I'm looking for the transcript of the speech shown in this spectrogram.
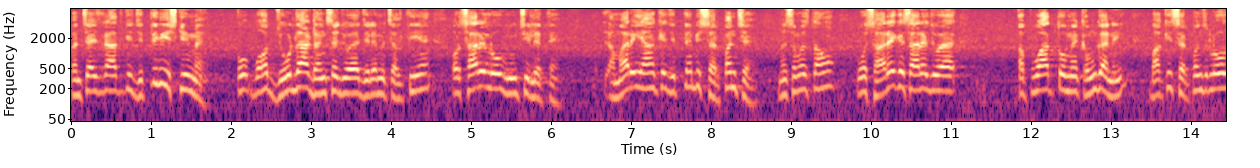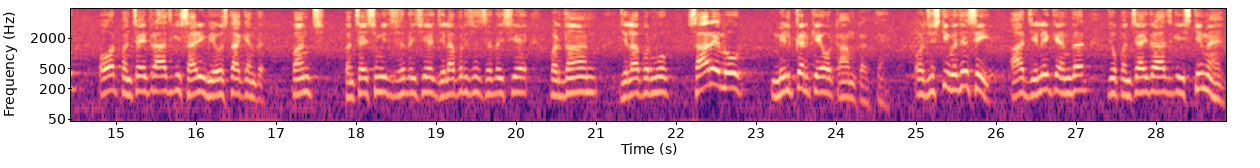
पंचायत राज की जितनी भी स्कीम है, वो बहुत ज़ोरदार ढंग से जो है ज़िले में चलती हैं और सारे लोग रुचि लेते हैं। हमारे यहाँ के जितने भी सरपंच हैं, मैं समझता हूँ वो सारे के सारे जो है अपवाद तो मैं कहूँगा नहीं, बाकी सरपंच लोग और पंचायत राज की सारी व्यवस्था के अंदर पंच, पंचायत समिति सदस्य, जिला परिषद सदस्य, प्रधान, जिला प्रमुख, सारे लोग मिलकर के और काम करते हैं। और जिसकी वजह से ही आज ज़िले के अंदर जो पंचायत राज की स्कीमें हैं,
